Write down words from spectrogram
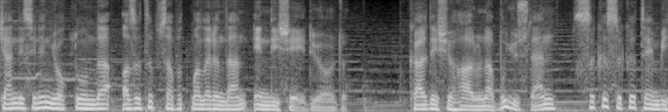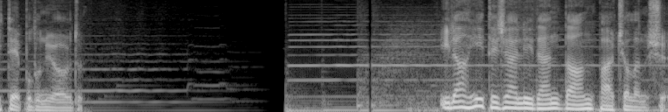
kendisinin yokluğunda azıtıp sapıtmalarından endişe ediyordu. Kardeşi Harun'a bu yüzden sıkı sıkı tembihte bulunuyordu. İlahi tecelliden dağın parçalanışı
